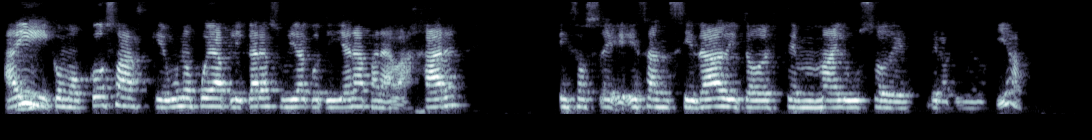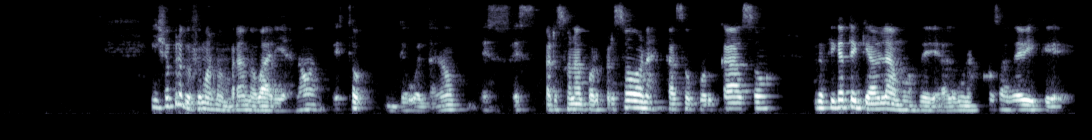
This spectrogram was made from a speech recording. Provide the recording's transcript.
Hay como cosas que uno puede aplicar a su vida cotidiana para bajar esos, eh, esa ansiedad y todo este mal uso de, la tecnología? Y yo creo que fuimos nombrando varias, ¿no? Esto, de vuelta, ¿no? Es, persona por persona, es caso por caso, pero fíjate que hablamos de algunas cosas, Debbie, que,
